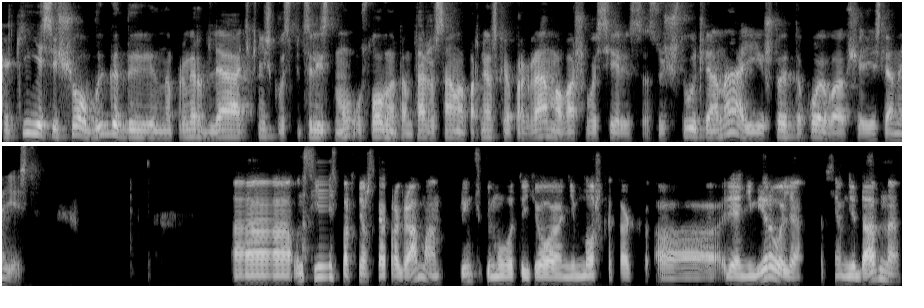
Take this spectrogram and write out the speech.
какие есть еще выгоды, например, для технического специалиста? Ну, условно, там та же самая партнерская программа вашего сервиса. Существует ли она и что это такое вообще, если она есть? Uh, у нас есть партнерская программа. В принципе, мы вот ее немножко так uh, реанимировали совсем недавно.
